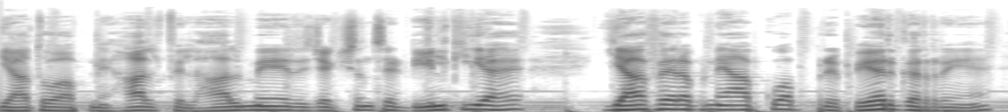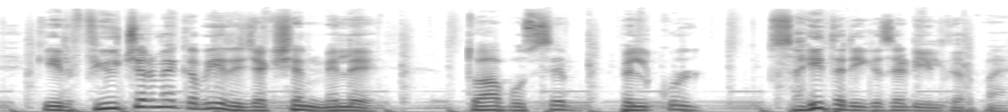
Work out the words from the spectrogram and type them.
या तो आपने हाल फ़िलहाल में रिजेक्शन से डील किया है, या फिर अपने आप को आप प्रिपेयर कर रहे हैं कि फ्यूचर में कभी रिजेक्शन मिले तो आप उससे बिल्कुल सही तरीके से डील कर पाए।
